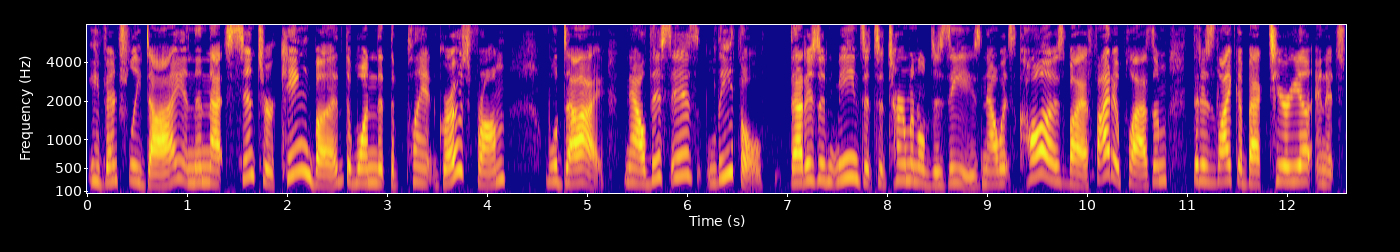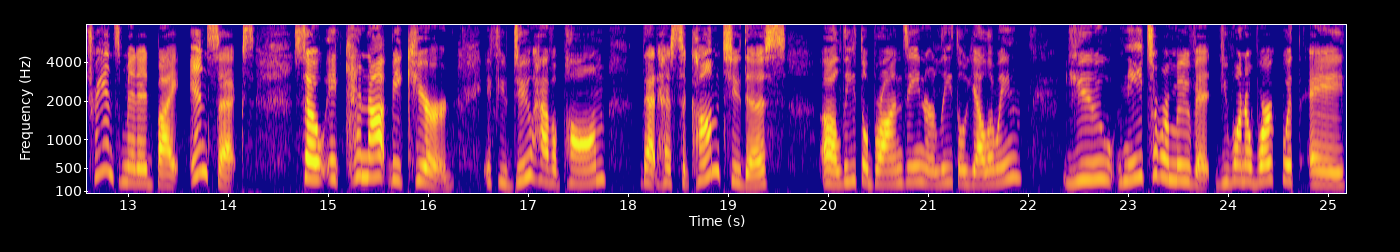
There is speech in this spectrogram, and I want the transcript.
eventually die, and then that center king bud, the one that the plant grows from, will die. Now, this is lethal. That is, it means it's a terminal disease. Now, it's caused by a phytoplasma that is like a bacteria and it's transmitted by insects. So it cannot be cured. If you do have a palm that has succumbed to this uh, lethal bronzing or lethal yellowing, you need to remove it. You want to work with a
